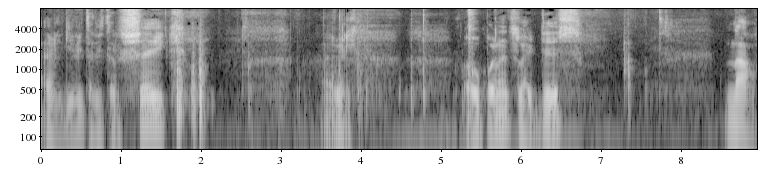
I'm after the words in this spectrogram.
I will give it a little shake. I will open it like this. Now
